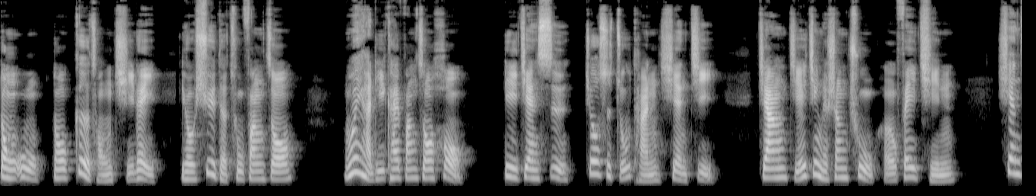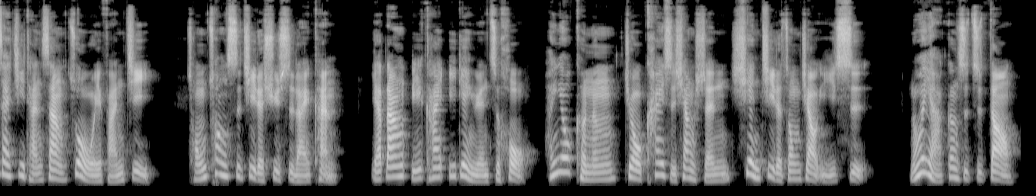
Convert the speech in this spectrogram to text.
动物都各从其类，有序的出方舟。挪亚离开方舟后，第一件事就是足坛献祭，将洁净的牲畜和飞禽献在祭坛上作为燔祭。从创世纪的叙事来看，亚当离开伊甸园之后，很有可能就开始向神献祭的宗教仪式。挪亚更是知道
